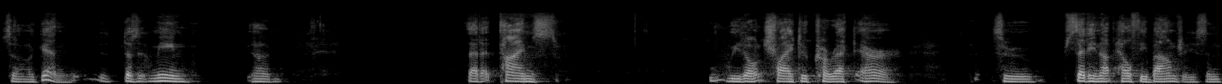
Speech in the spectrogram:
So again, it doesn't mean um, that at times we don't try to correct error through setting up healthy boundaries and,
